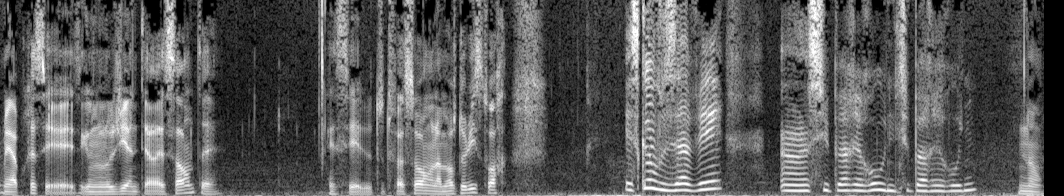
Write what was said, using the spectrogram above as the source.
Mais après, c'est une technologie intéressante et, et c'est de toute façon la marche de l'histoire. Est-ce que vous avez un super-héros ou une super-héroïne? Non.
